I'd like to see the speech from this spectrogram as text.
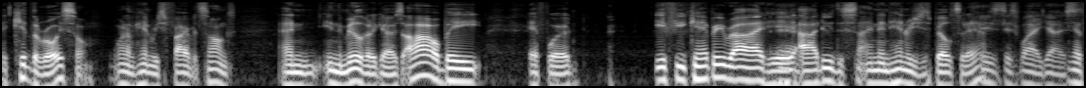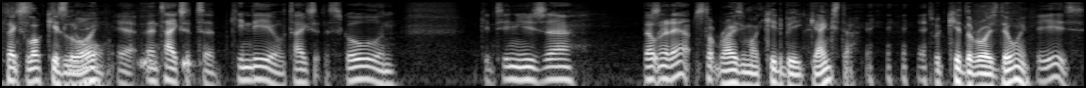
A Kid LAROI song, one of Henry's favourite songs. And in the middle of it, it goes, I'll be F word. If you can't be right here, Yeah. I do the same. And then Henry just belts it out. He's just way he goes. Yeah, thanks Just- a lot, Kid LAROI. normal, Yeah, then takes it to kindy or takes it to school and continues uh, belting it out. Stop raising my kid to be a gangster. That's what Kid LAROI's doing. He is.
